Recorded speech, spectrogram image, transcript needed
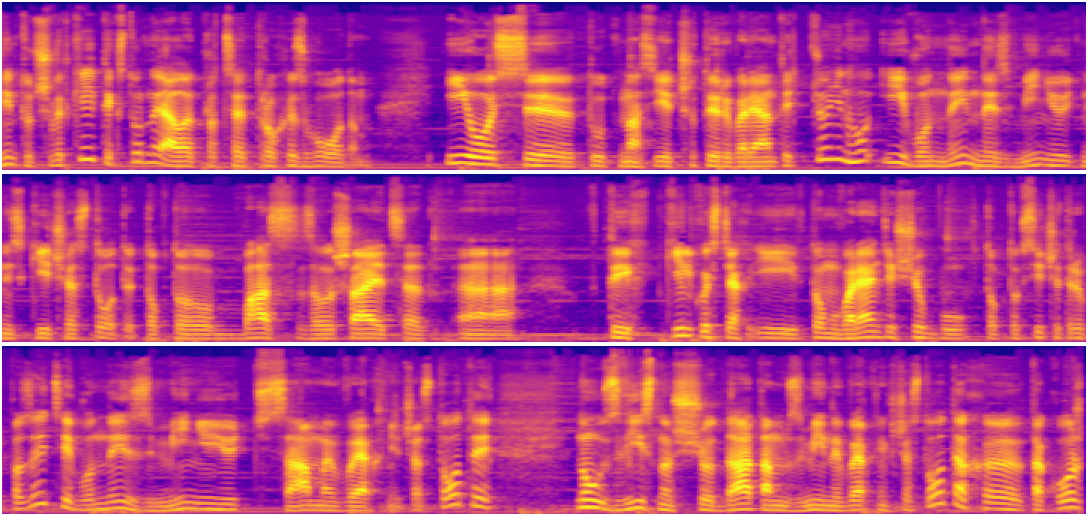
Він тут швидкий, текстурний, але про це трохи згодом. І ось е, тут у нас є чотири варіанти тюнінгу, і вони не змінюють низькі частоти. Тобто бас залишається е, в тих кількостях і в тому варіанті, що був. Тобто всі чотири позиції вони змінюють саме верхні частоти. Ну, звісно, що да, там зміни в верхніх частотах е, також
